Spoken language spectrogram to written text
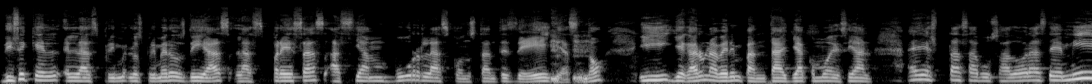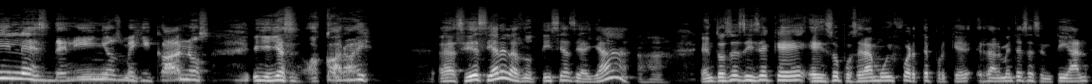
Dice que en las prim- los primeros días las presas hacían burlas constantes de ellas, ¿no? Y llegaron a ver en pantalla cómo decían, estas abusadoras de miles de niños mexicanos. Y ellas, oh, caray. Así decían en las noticias de allá. Ajá. Entonces dice que eso pues era muy fuerte porque realmente se sentían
